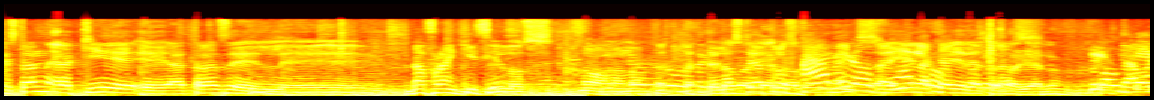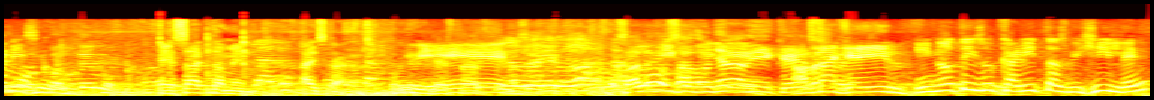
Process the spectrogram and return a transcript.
Están aquí eh, eh, atrás del eh, ¿Da de franquicias? los no no no de los teatros Ah, de Telmex los ahí en la calle de atrás. Está buenísimo. Exactamente. Ahí está. Muy bien. Saludos a Doña. Adi, que es, Habrá que ir. Y no te hizo caritas vigil, ¿eh?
